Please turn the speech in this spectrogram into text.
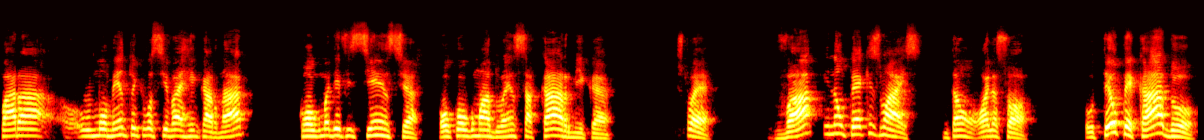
para o momento em que você vai reencarnar com alguma deficiência ou com alguma doença kármica. Isto é, vá e não peques mais. Então, olha só, o teu pecado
